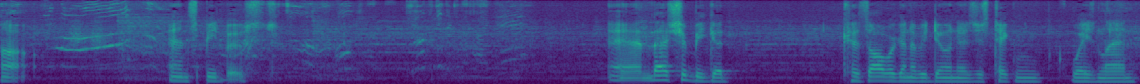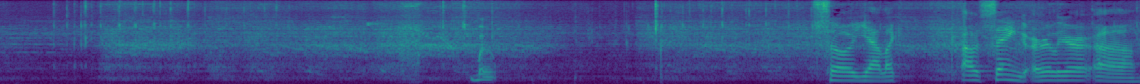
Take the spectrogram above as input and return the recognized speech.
Uh, and speed boost. And that should be good. Because all we're going to be doing is just taking wasteland. Boom. So yeah, like I was saying earlier, uh,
